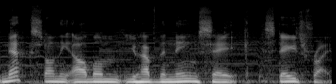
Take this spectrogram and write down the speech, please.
Next on the album, you have the namesake, Stage Fright.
